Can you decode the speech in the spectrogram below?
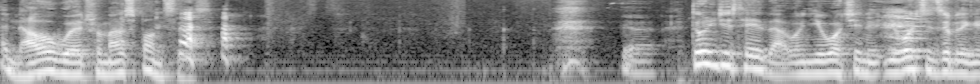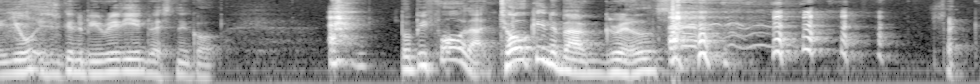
And now a word from our sponsors. yeah. Don't you just hear that when you're watching it? You're watching something and you're, it's going to be really interesting and go. But before that, talking about grills, like,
